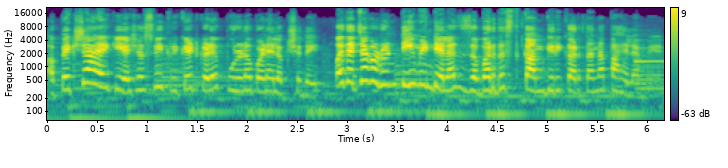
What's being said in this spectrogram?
अपेक्षा आहे की यशस्वी क्रिकेटकडे पूर्णपणे लक्ष देईल. व त्याच्याकडून टीम इंडियाला जबरदस्त कामगिरी करताना पाहायला मिळेल.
